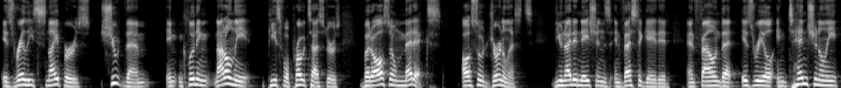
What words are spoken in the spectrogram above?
Israeli snipers shoot them, including not only peaceful protesters, but also medics, also journalists. The United Nations investigated and found that Israel intentionally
